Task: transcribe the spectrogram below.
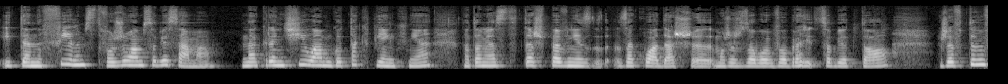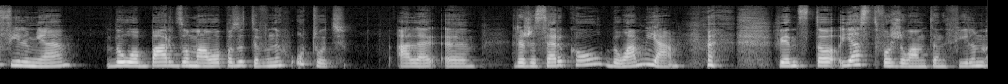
i ten film stworzyłam sobie sama. Nakręciłam go tak pięknie, natomiast też pewnie zakładasz, e, możesz wyobrazić sobie to, że w tym filmie było bardzo mało pozytywnych uczuć, ale e, reżyserką byłam ja. Więc to ja stworzyłam ten film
